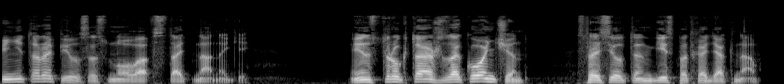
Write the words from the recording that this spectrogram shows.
и не торопился снова встать на ноги. «Инструктаж закончен?» — спросил Тенгиз, подходя к нам.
